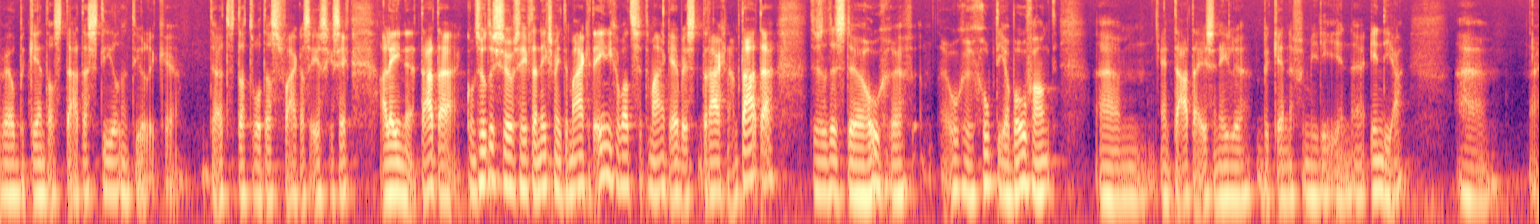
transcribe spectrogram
wel bekend als Tata Steel natuurlijk. Dat, dat, wordt als vaak als eerste gezegd. Alleen Tata Consultancy Services heeft daar niks mee te maken. Het enige wat ze te maken hebben is de draagnaam Tata. Dus dat is de hogere, hogere groep die erboven hangt. Um, en Tata is een hele bekende familie in India. Um, nou,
